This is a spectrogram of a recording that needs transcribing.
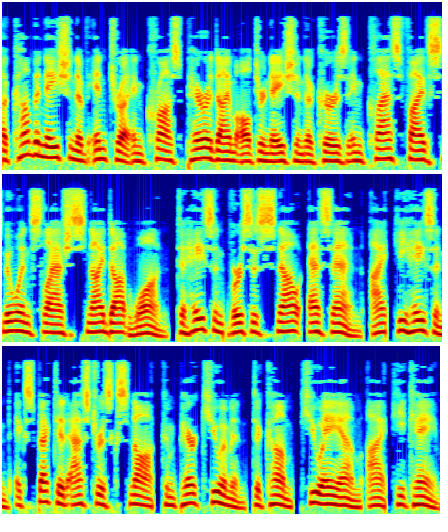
A combination of intra and cross-paradigm alternation occurs in class 5 snuan slash sni.1, to hasten versus snau, sn, i, he hastened expected asterisk sna, compare qaman to come, qam i, he came.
